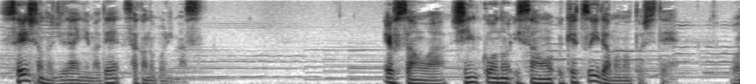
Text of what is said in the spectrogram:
聖書の時代にまで遡ります。F さんは信仰の遺産を受け継いだものとして、同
